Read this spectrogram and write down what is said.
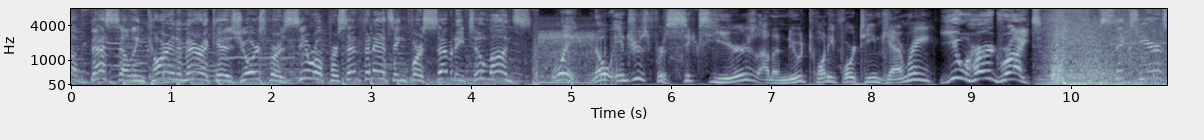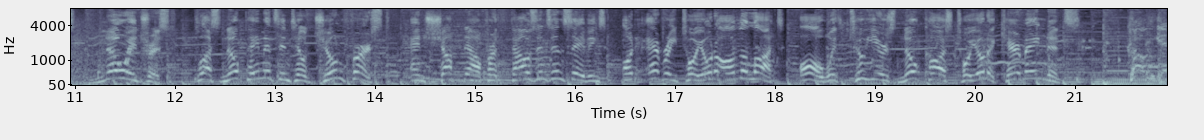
The best selling car in America is yours for 0% financing for 72 months. Wait, no interest for six years on a new 2014 Camry? You heard right. Six years, no interest, plus no payments until June 1st. And shop now for thousands in savings on every Toyota on the lot. All with two years no cost Toyota Care Maintenance. Come get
